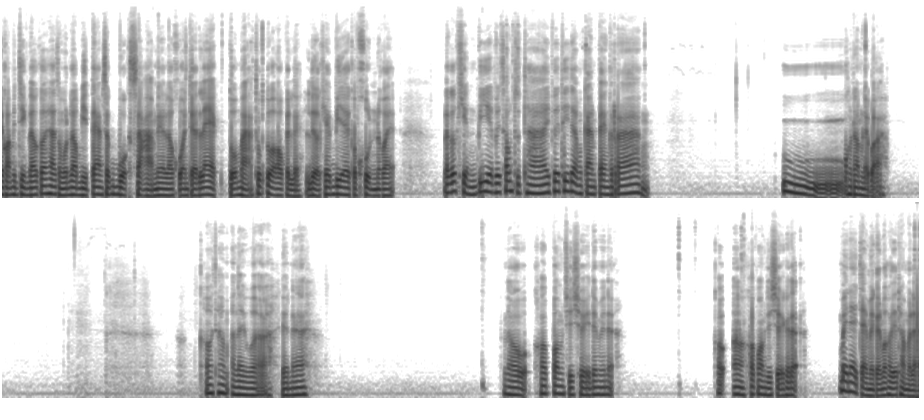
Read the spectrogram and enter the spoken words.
ในความเป็นจริงแล้วก็ถ้าสมมติเรามีแต้มสักบวกสามเนี่ยเราควรจะแลกตัวหมากทุกตัวออกไปเลย เหลือแค่เบี้ยกับคุณเอาไว้ แล้วก็เขียนเบี้ยไปช่องสุดท้ายเพื่อที่จะทำการแปลงร่างอู้เขาทำอะไรวะเขาทำอะไรวะเดี๋ยวนะ เราเข้าป้อมเฉยๆได้ไหมเนี่ยเขาอ่าเข้าป้อมเฉยๆก็ได้ ไม่แน่ใจเหมือนกันว่าเขาจะทำอะไร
